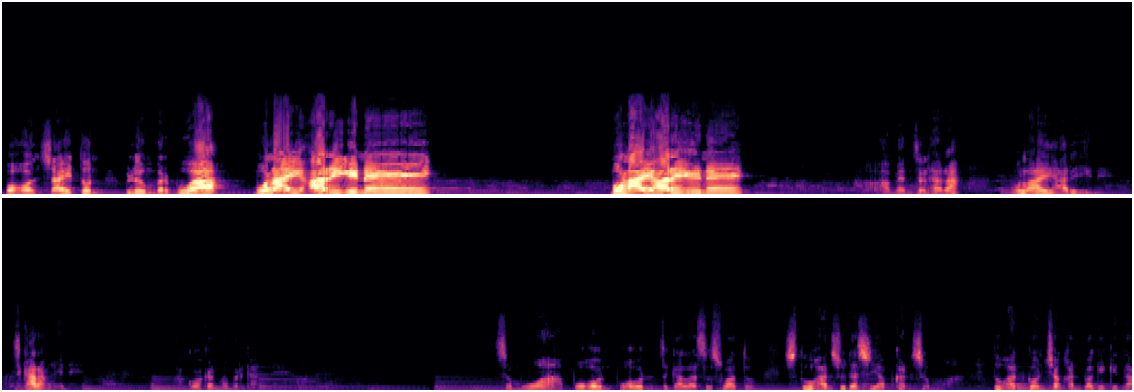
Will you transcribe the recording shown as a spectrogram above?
pohon zaitun belum berbuah mulai hari ini. Mulai hari ini. Amin saudara. Mulai hari ini. Sekarang ini. Aku akan memberkati. Semua pohon-pohon segala sesuatu. Tuhan sudah siapkan semua. Tuhan goncangkan bagi kita.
